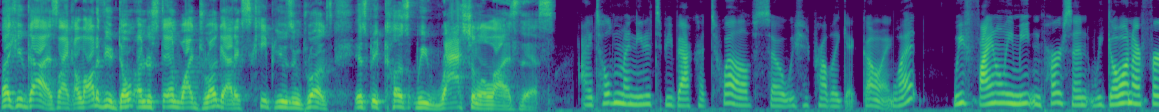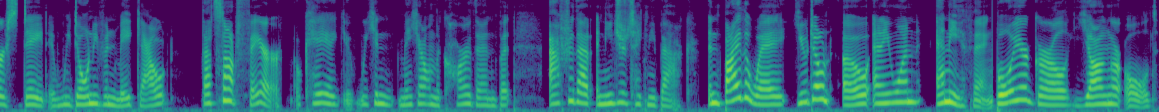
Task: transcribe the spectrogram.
Like you guys, like a lot of you don't understand why drug addicts keep using drugs. It's because we rationalize this. I told him I needed to be back at 12, so we should probably get going. What? We finally meet in person, we go on our first date, and we don't even make out? That's not fair. Okay, we can make out in the car then, but after that, I need you to take me back. And by the way, you don't owe anyone anything, boy or girl, young or old,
